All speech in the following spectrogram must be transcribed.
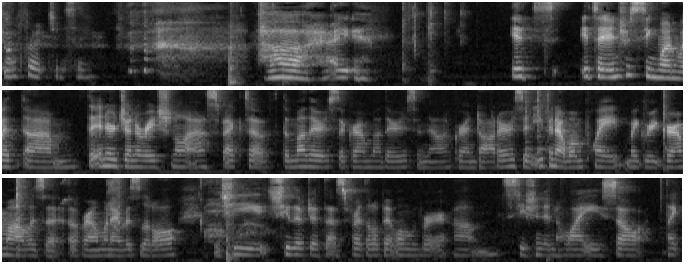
Go for it, Jesi. Oh, I it's it's an interesting one with um, the intergenerational aspect of the mothers, the grandmothers, and now granddaughters. And even at one point, my great grandma was uh, around when I was little, and she she lived with us for a little bit when we were um, stationed in Hawaii. So like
